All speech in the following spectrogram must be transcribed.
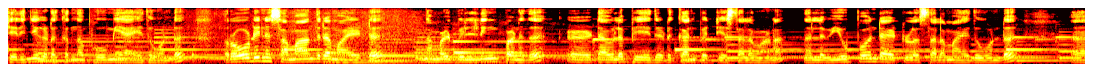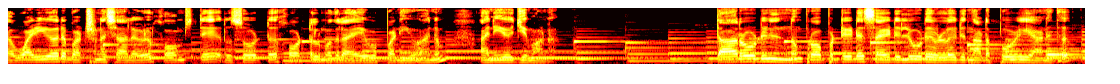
ചെരിഞ്ഞു കിടക്കുന്ന ഭൂമിയായതുകൊണ്ട് റോഡിന് സമാന്തരമായിട്ട് നമ്മൾ ബിൽഡിംഗ് പണിത് ഡെവലപ്പ് ചെയ്തെടുക്കാൻ പറ്റിയ സ്ഥലമാണ്. നല്ല വ്യൂ പോയിന്റ് ആയിട്ടുള്ള സ്ഥലമായതുകൊണ്ട് വഴിയോര ഭക്ഷണശാലകൾ ഹോം സ്റ്റേ റിസോർട്ട് ഹോട്ടൽ മുതലായവ പണിയുവാനും അനുയോജ്യമാണ്. ടാർ റോഡിൽ നിന്നും പ്രോപ്പർട്ടിയുടെ സൈഡിലൂടെയുള്ള ഒരു നടപ്പുവഴിയാണിത്.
